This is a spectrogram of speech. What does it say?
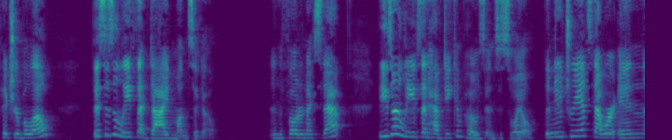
Picture below, this is a leaf that died months ago. In the photo next to that, these are leaves that have decomposed into soil. The nutrients that were in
